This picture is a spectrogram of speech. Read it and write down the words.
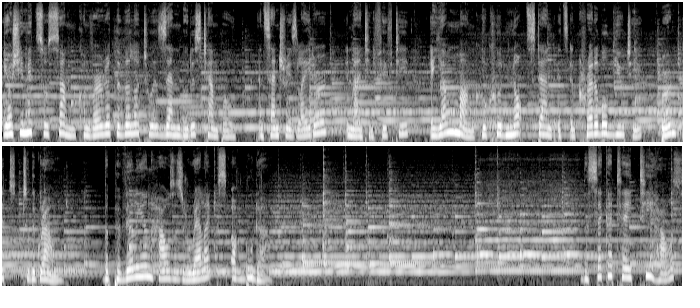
Yoshimitsu's son converted the villa to a Zen Buddhist temple, and centuries later, in 1950, a young monk who could not stand its incredible beauty burned it to the ground. The pavilion houses relics of Buddha. The Sekkatei tea house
